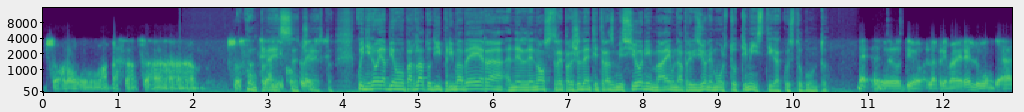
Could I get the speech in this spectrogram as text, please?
sono abbastanza sostanziali Certo. Quindi noi abbiamo parlato di primavera nelle nostre precedenti trasmissioni, ma è una previsione molto ottimistica a questo punto. Beh, eh, oddio, la primavera è lunga,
